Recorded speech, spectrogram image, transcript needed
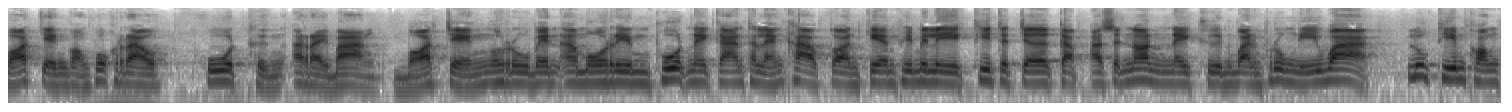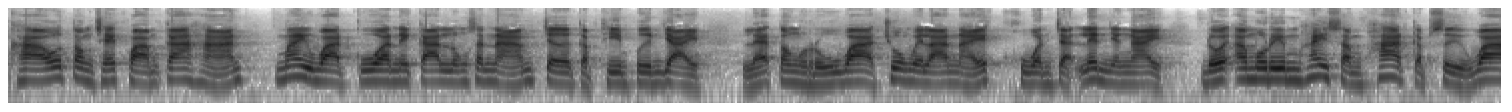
บอสเจ๋งของพวกเราพูดถึงอะไรบ้าง บอสเจ๋ง รูเบนอโมริม พูดในการแถลงข่าวก่อนเกมพรีเมียร์ลีกที่จะเจอกับอาร์เซนอลในคืนวันพรุ่งนี้ว่า ลูกทีมของเขาต้องใช้ความกล้าหาญไม่หวาดกลัวในการลงสนามเจอกับทีมปืนใหญ่ และต้องรู้ว่าช่วงเวลาไหนควรจะเล่นยังไง โดยอโมริมให้สัมภาษณ์กับสื่อว่า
